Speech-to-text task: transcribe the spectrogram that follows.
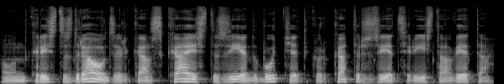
Un Kristus draudz ir kā skaista ziedu buķete, kur katrs zieds ir īstā vietā.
